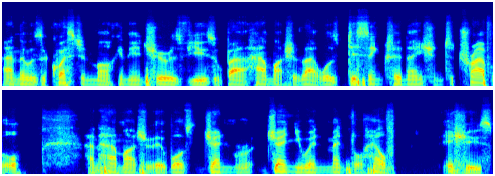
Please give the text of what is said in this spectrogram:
And there was a question mark in the insurer's views about how much of that was disinclination to travel and how much of it was gen- genuine mental health issues.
